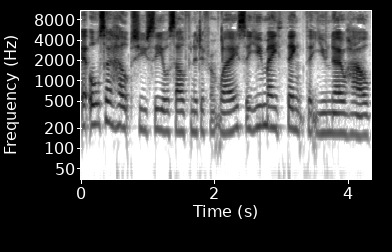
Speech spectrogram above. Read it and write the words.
it also helps you see yourself in a different way. So you may think that you know how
